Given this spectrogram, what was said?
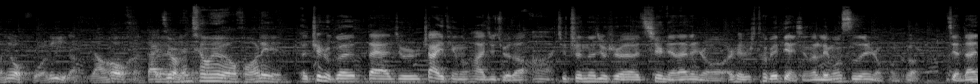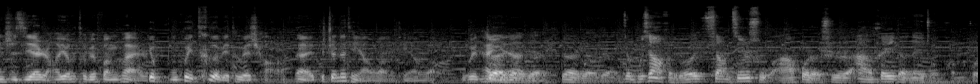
很有活力的，然后很带劲儿年。轻又有活力，呃，这首歌大家就是乍一听的话，就觉得啊，就真的就是七十年代那种，而且是特别典型的雷蒙斯的那种朋克，简单直接，然后又特别欢快，又不会特别特别吵，哎，真的挺阳光的，挺阳光的，不会太阴暗。对对对对对对，就不像很多像金属啊，或者是暗黑的那种朋克，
